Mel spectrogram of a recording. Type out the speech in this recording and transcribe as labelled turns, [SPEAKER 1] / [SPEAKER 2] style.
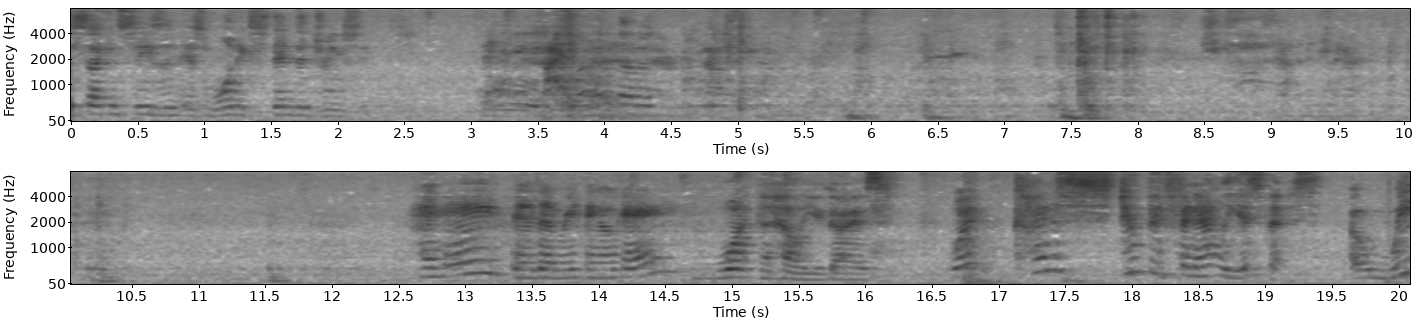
[SPEAKER 1] The second season is one extended dream sequence.
[SPEAKER 2] Hey, hey, is everything okay?
[SPEAKER 3] What the hell, you guys? What kind of stupid finale is this?
[SPEAKER 2] Uh, we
